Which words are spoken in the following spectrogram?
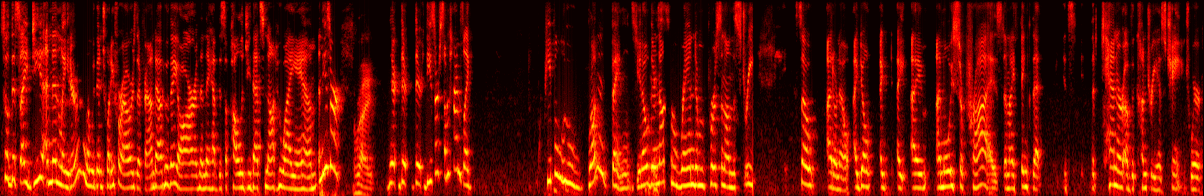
so this idea, and then later, you know, within 24 hours, they found out who they are, and then they have this apology. That's not who I am. And these are right. They're, they're, they're, these are sometimes like people who run things. You know, they're yes. not some random person on the street. So I don't know. I don't. I I, I I'm always surprised, and I think that it's the tenor of the country has changed where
